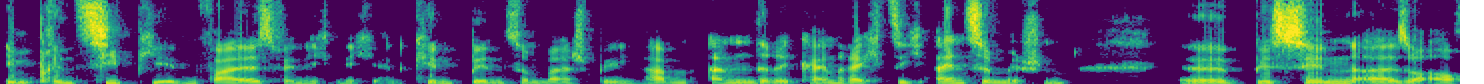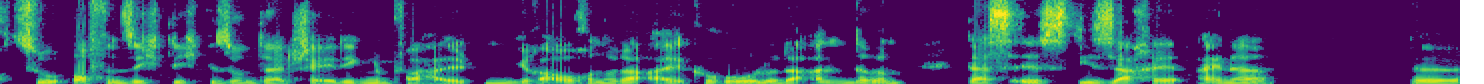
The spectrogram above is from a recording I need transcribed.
im Prinzip jedenfalls, wenn ich nicht ein Kind bin zum Beispiel, haben andere kein Recht, sich einzumischen, äh, bis hin also auch zu offensichtlich gesundheitsschädigendem Verhalten wie Rauchen oder Alkohol oder anderem. Das ist die Sache einer äh,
